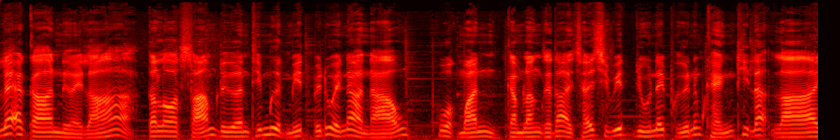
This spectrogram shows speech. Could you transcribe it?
และอาการเหนื่อยล้า ตลอด3เดือนที่มืดมิดไปด้วยหน้าหนาว พวกมันกำลังจะได้ใช้ชีวิตอยู่ในผืนน้ำแข็งที่ละลาย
